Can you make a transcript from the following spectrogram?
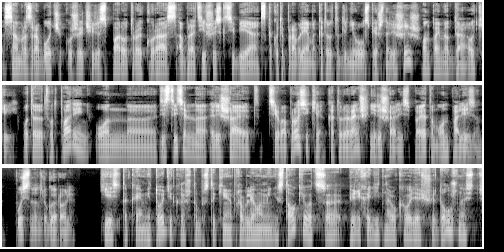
сам разработчик уже через пару-тройку раз, обратившись к тебе с какой-то проблемой, которую ты для него успешно решишь, он поймет, да, окей, вот этот вот парень, он э, действительно решает те вопросики, которые раньше не решались, поэтому он полезен, пусть и на другой роли. Есть такая методика, чтобы с такими проблемами не сталкиваться, переходить на руководящую должность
